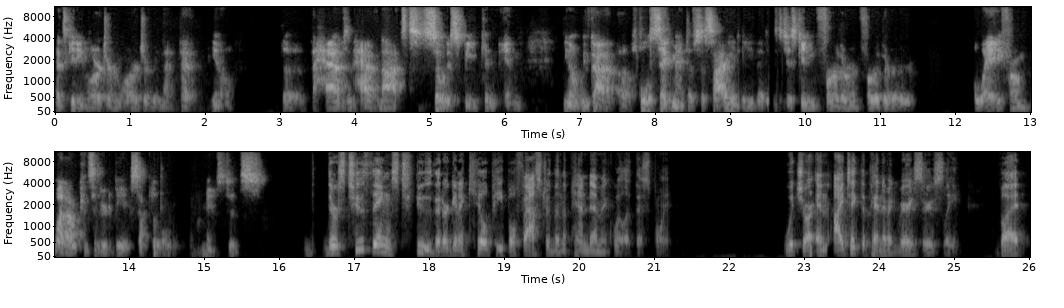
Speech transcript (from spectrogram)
that's getting larger and larger and that that you know the, the haves and have nots so to speak and and you know we've got a whole segment of society that is just getting further and further away from what I would consider to be acceptable. I mean, it's, it's there's two things too that are going to kill people faster than the pandemic will at this point which are and i take the pandemic very seriously but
